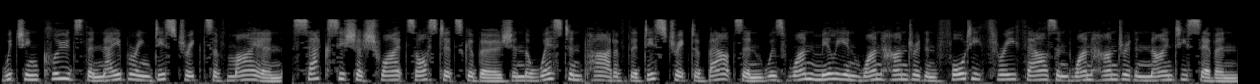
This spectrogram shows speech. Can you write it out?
which includes the neighboring districts of Meissen, Sächsische Schweiz Osterzgebirge and the western part of the district of Bautzen was 1,143,197.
